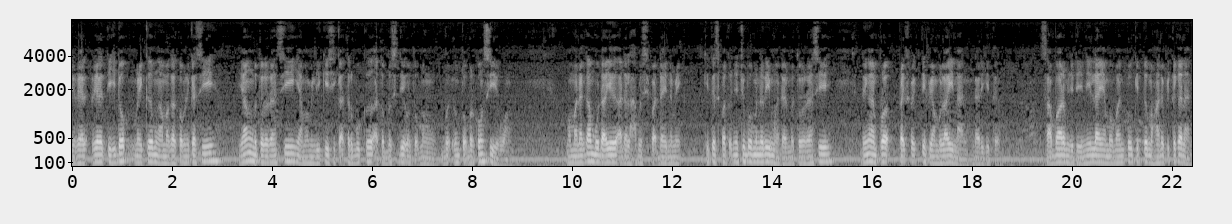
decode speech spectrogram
Di realiti hidup, mereka mengamalkan komunikasi yang bertoleransi, yang memiliki sikap terbuka atau bersedia untuk meng, ber, untuk berkongsi ruang. Memandangkan budaya adalah bersifat dinamik, kita sepatutnya cuba menerima dan bertoleransi dengan perspektif yang berlainan dari kita. Sabar menjadi nilai yang membantu kita menghadapi tekanan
